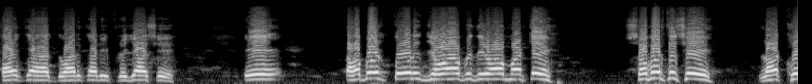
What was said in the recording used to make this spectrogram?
કારણ કે આ દ્વારકાની પ્રજા છે. એ તાબડતોડ જવાબ દેવા માટે સમર્થ છે લાખો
